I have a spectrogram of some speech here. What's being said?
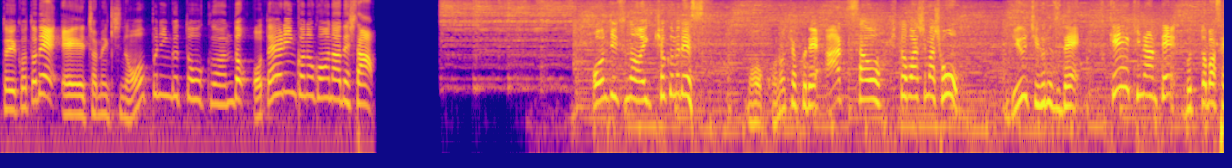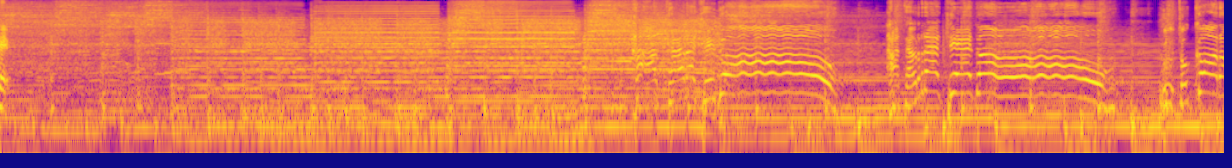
ということで、えー、チョメキシのオープニングトークお便りんこのコーナーでした。本日の1曲目です。もうこの曲で暑さを吹き飛ばしましょう。ビューティフルズで不景気なんてぶっ飛ばせ。働けど懐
